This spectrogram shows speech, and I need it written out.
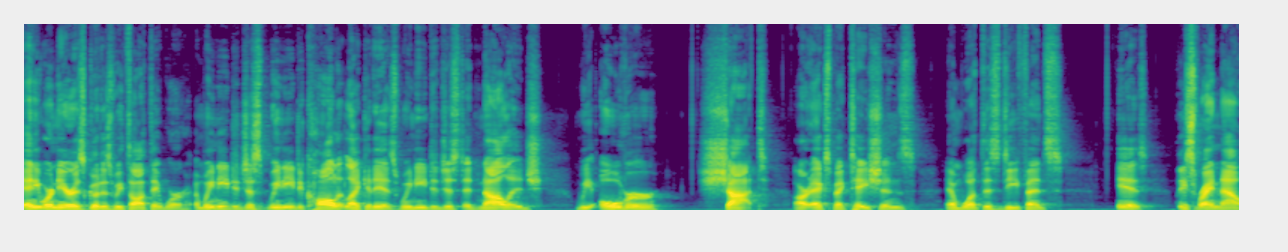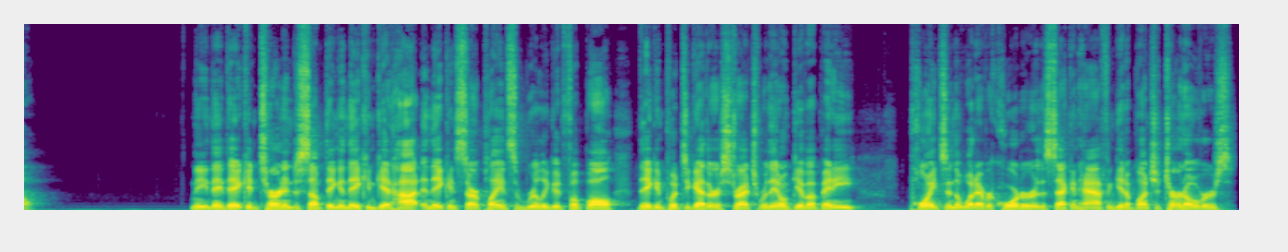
anywhere near as good as we thought they were. And we need to just we need to call it like it is. We need to just acknowledge we overshot our expectations and what this defense is. At least right now. I mean, they, they can turn into something and they can get hot and they can start playing some really good football. They can put together a stretch where they don't give up any points in the whatever quarter or the second half and get a bunch of turnovers.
